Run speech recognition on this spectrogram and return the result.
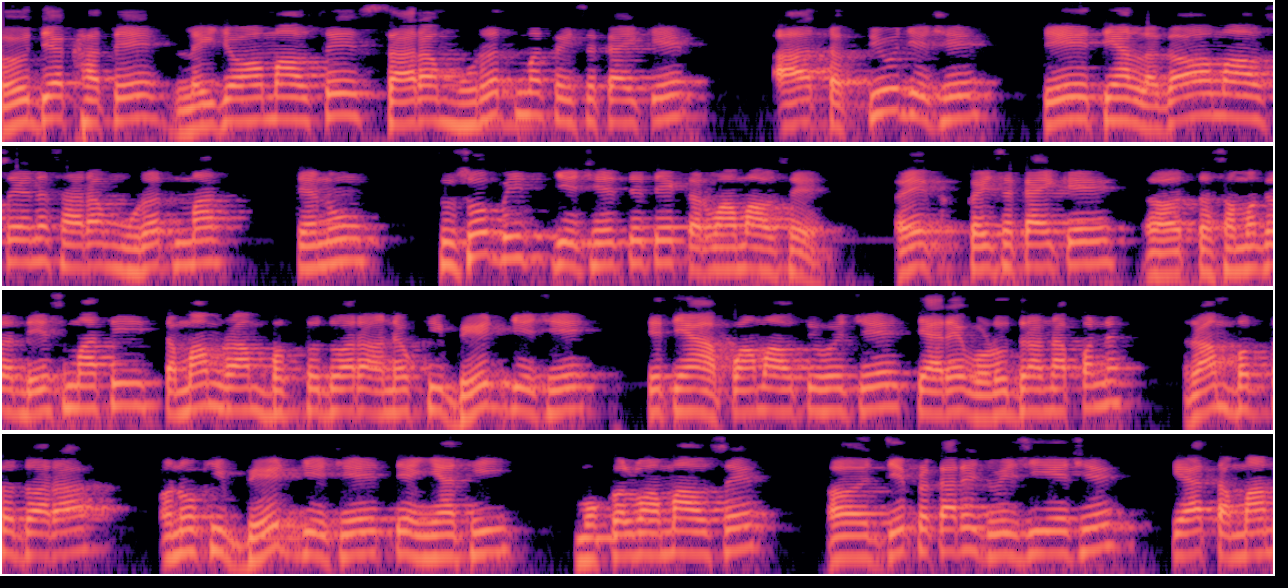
અયોધ્યા ખાતે લઈ જવામાં આવશે. સારા મુહૂર્તમાં કહી શકાય કે આ તકતીઓ જે છે તે ત્યાં લગાવવામાં આવશે અને સારા મુહૂર્તમાં તેનું સુશોભિત જે છે તે કરવામાં આવશે. એક કહી શકાય કે સમગ્ર દેશમાંથી તમામ રામ ભક્તો દ્વારા અનોખી ભેટ જે છે તે ત્યાં આપવામાં આવતી હોય છે. ત્યારે વડોદરાના પણ રામ ભક્ત દ્વારા અનોખી ભેટ જે છે તે અહીંયાથી મોકલવામાં આવશે. જે પ્રકારે જોઈ છીએ છે કે આ તમામ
